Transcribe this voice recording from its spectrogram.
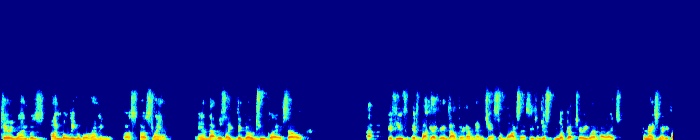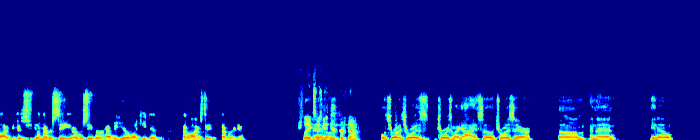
Terry Glenn was unbelievable running a, a slant, and that was like the go-to play. So, uh, if you if Buckeye fans out there haven't had a chance to watch that season, just look up Terry Glenn highlights from 1995 because you'll never see a receiver have a year like he did at Ohio State ever again. Schlegs, who's getting your first down? Well, Troy, Troy's Troy's my guy. So Troy's there, um, and then you know,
